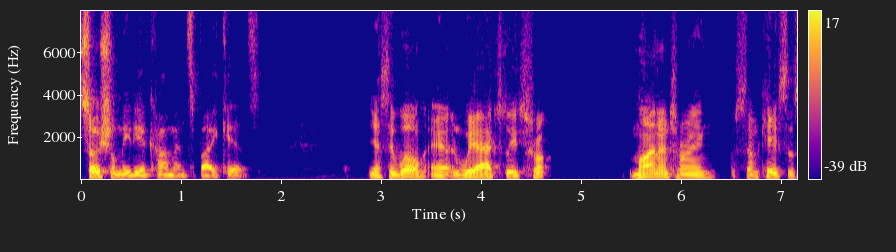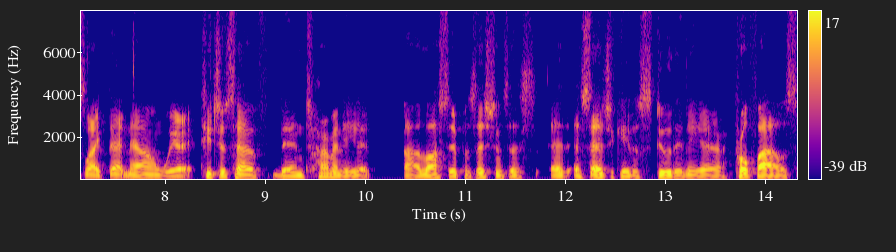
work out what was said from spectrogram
social media comments by kids. Yes, it will. And we're actually tr- monitoring some cases like that now where teachers have been terminated uh, lost their positions as, as educators due to their profiles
